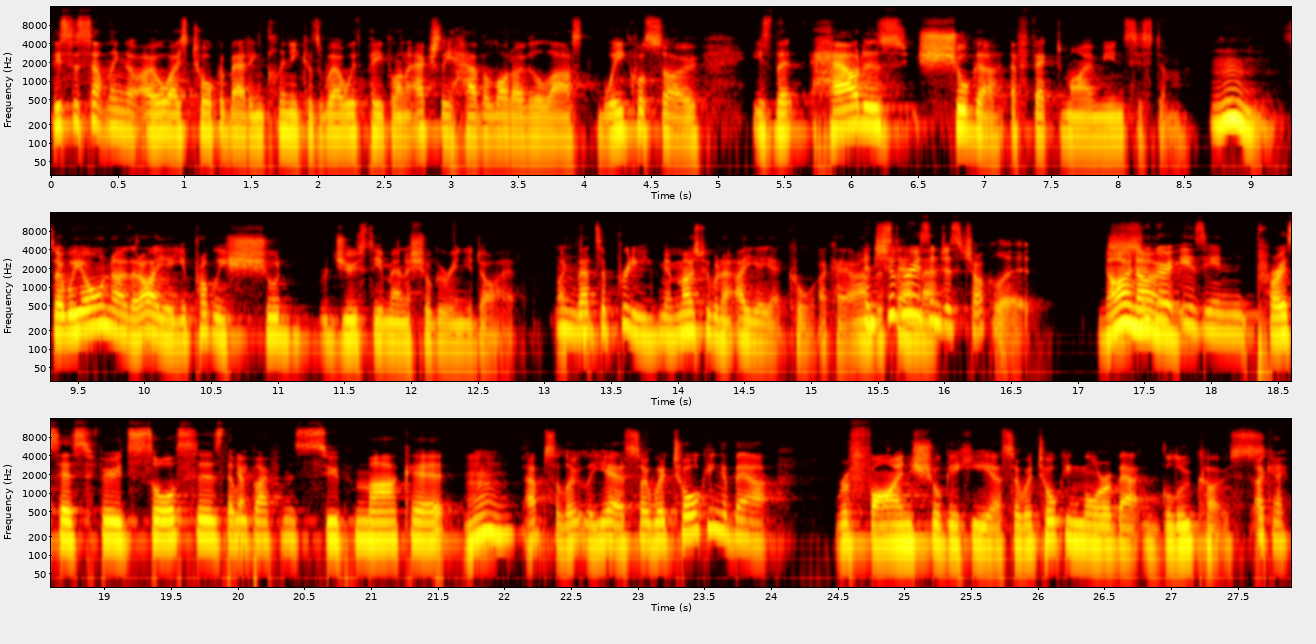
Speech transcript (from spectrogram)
this is something that I always talk about in clinic as well with people, and I actually have a lot over the last week or so, is that how does sugar affect my immune system? So we all know that, oh yeah, you probably should reduce the amount of sugar in your diet. Like that's a pretty, most people know, oh yeah, yeah, cool, okay, I And understand sugar that. isn't just chocolate. no, no, Sugar is in processed food sources that we buy from the supermarket. Mm, absolutely, yeah. So we're talking about refined sugar here. So we're talking more about glucose. Okay.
